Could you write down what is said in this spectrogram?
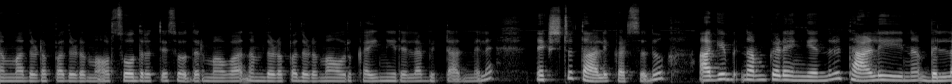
ನಮ್ಮ ದೊಡ್ಡಪ್ಪ, ದೊಡ್ಡಮ್ಮ ಅವ್ರ ಸೋದರತ್ತೆ, ಸೋದರ ಮಾವ, ನಮ್ಮ ದೊಡ್ಡಪ್ಪ, ದೊಡ್ಡಮ್ಮ ಅವ್ರ ಕೈ ನೀರೆಲ್ಲ ಬಿಟ್ಟಾದಮೇಲೆ ನೆಕ್ಸ್ಟು ತಾಳಿ ಕಟ್ಸೋದು. ಹಾಗೆ ನಮ್ಮ ಕಡೆ ಹೆಂಗೆ ಅಂದರೆ ತಾಳಿನ ಬೆಲ್ಲ,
